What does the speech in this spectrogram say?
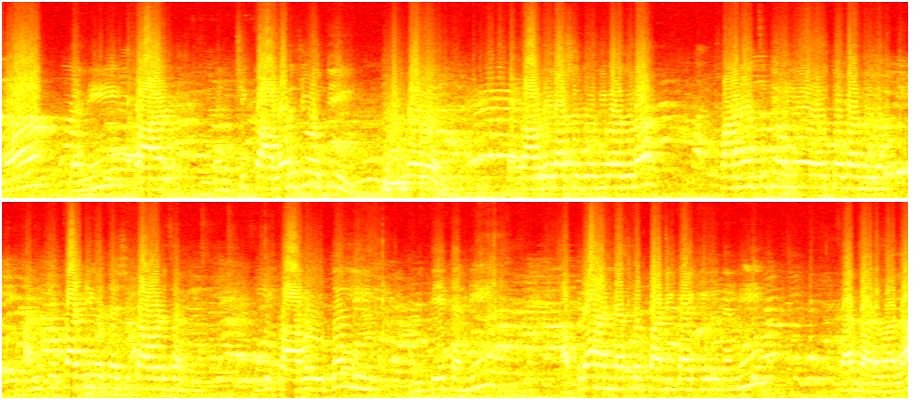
मग त्यांनी का त्यांची कावड जी होती खांद्यावर त्या कावडीला अशा दोन्ही बाजूला पाण्याचं ठेवलं होतं बांधलेलं. आणि तो काठी होता अशी कावड सारखी ती कावड उतरली आणि ते त्यांनी आपल्या अंड्यातलं पाणी काय केलं त्यांनी? त्या गाढवाला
